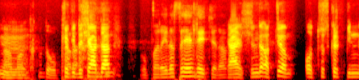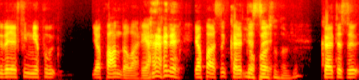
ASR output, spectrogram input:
Daha e, mantıklı da o para. çünkü dışarıdan o parayı nasıl elde edeceksin abi? yani şimdi atıyorum 30-40 bin liraya film yapı yapan da var yani yaparsın kalitesi Yaparsın tabii canım. kalitesi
